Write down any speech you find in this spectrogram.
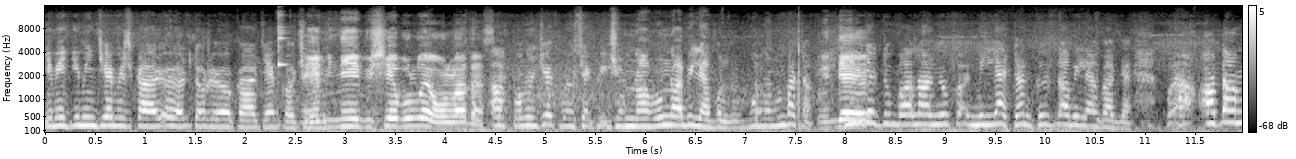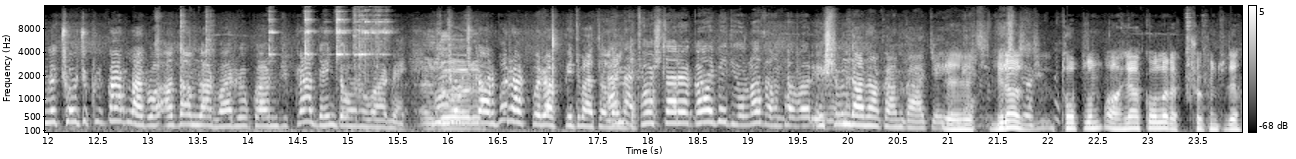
Demek ki minceğimiz gar öldürüyor gardem kocam. Emine bir şey buluyor oralardan. Ah bulunacak mı? Çek bir işin bunlar bile bulur. Bulunmadı. Önde- Şimdi dubalar yok milletten kızlar bile gardem. Adamla çocuk yukarılar o adamlar var yukarıcıklar da hindi doğru var mı? E, Bu doğru. çocuklar bırak bırak gidip Ama atılaydı. toşları kaybediyorlar da onda var ya. Üstünden akan gardem. Evet. Biraz toplum ahlakı olarak çöküntüde.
